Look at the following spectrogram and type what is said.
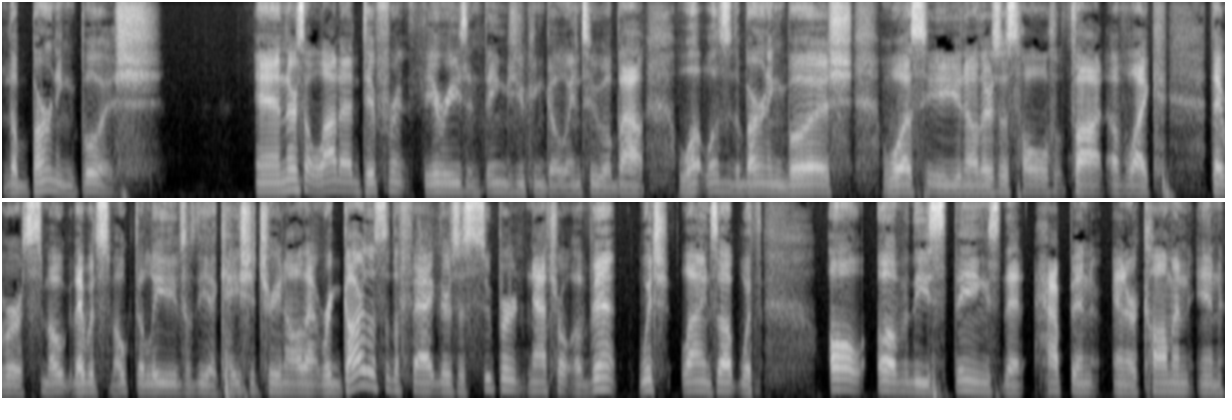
the burning bush. And there's a lot of different theories and things you can go into about what was the burning bush? Was he, you know, there's this whole thought of like they were smoke, they would smoke the leaves of the acacia tree and all that. Regardless of the fact, there's a supernatural event which lines up with all of these things that happen and are common in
